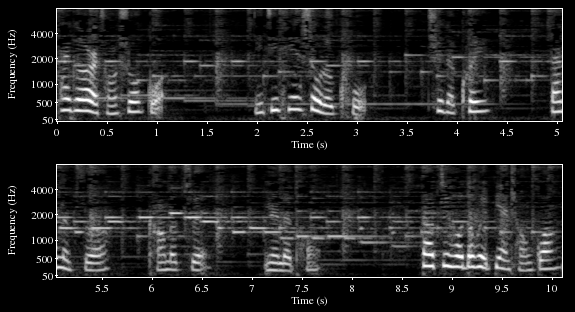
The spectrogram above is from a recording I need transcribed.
泰戈尔曾说过：“你今天受的苦、吃的亏、担的责、扛的罪、忍的痛，到最后都会变成光，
